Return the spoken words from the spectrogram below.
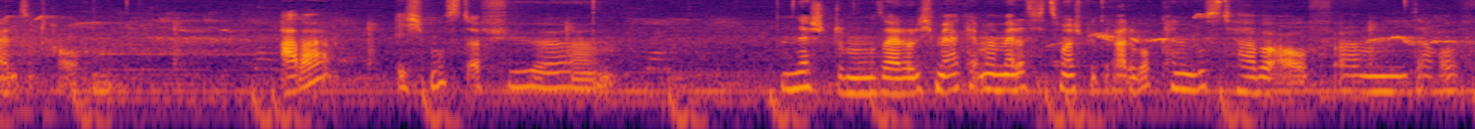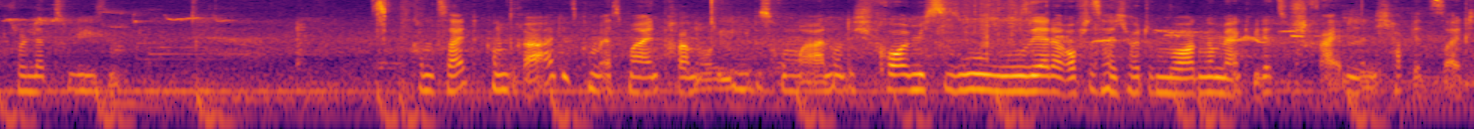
einzutauchen. Aber ich muss dafür in der Stimmung sein. Und ich merke immer mehr, dass ich zum Beispiel gerade überhaupt keine Lust habe, auf, ähm, darauf Thriller zu lesen. Kommt Zeit, kommt Rat. Jetzt kommen erstmal ein paar neue Liebesromane und ich freue mich so, so sehr darauf, das habe ich heute Morgen gemerkt, wieder zu schreiben. Denn ich habe jetzt seit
